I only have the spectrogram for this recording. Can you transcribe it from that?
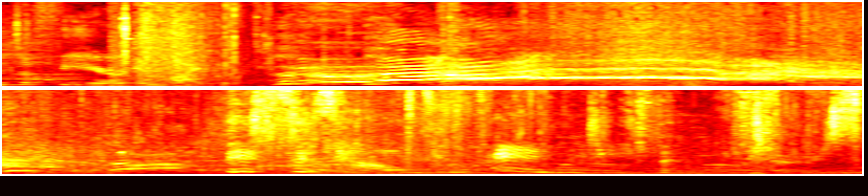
Interfere in my. This is how you end, Winters.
